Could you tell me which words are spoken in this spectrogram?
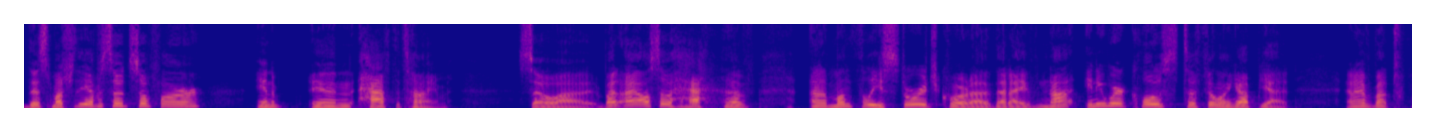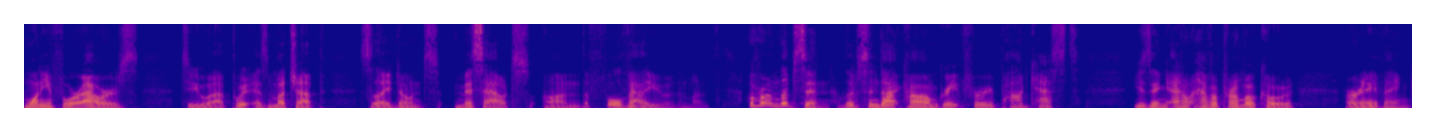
this much of the episode so far in in half the time. So, uh, but I also have a monthly storage quota that I'm not anywhere close to filling up yet, and I have about 24 hours to uh, put as much up so I don't miss out on the full value of the month over on Libsyn, libsyn.com. Great for podcasts using. I don't have a promo code or anything.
